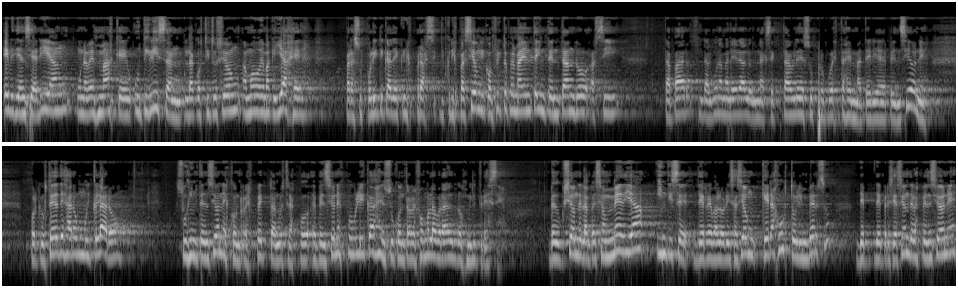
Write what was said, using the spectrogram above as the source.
evidenciarían una vez más que utilizan la Constitución a modo de maquillaje para sus políticas de crispación y conflictos permanentes, intentando así tapar de alguna manera lo inaceptable de sus propuestas en materia de pensiones. Porque ustedes dejaron muy claro sus intenciones con respecto a nuestras eh, pensiones públicas en su contrarreforma laboral del 2013. Reducción de la pensión media, índice de revalorización, que era justo el inverso, de depreciación de las pensiones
